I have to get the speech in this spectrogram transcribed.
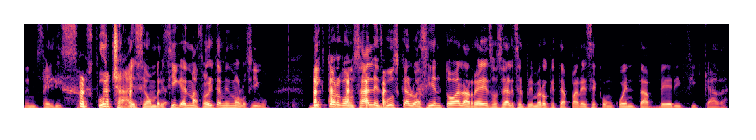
infeliz. Escucha a ese hombre, sigue, es más, ahorita mismo lo sigo. Víctor González, búscalo así en todas las redes sociales, el primero que te aparece con cuenta verificada.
